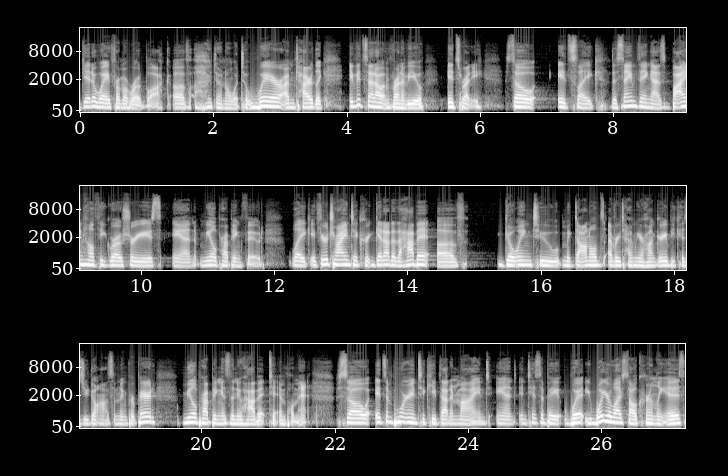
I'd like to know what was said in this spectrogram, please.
get away from a roadblock of "Oh, I don't know what to wear. I'm tired. Like if it's set out in front of you, it's ready. So it's like the same thing as buying healthy groceries and meal prepping food. Like if you're trying to get out of the habit of going to McDonald's every time you're hungry because you don't have something prepared, meal prepping is the new habit to implement. So it's important to keep that in mind and anticipate what what your lifestyle currently is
